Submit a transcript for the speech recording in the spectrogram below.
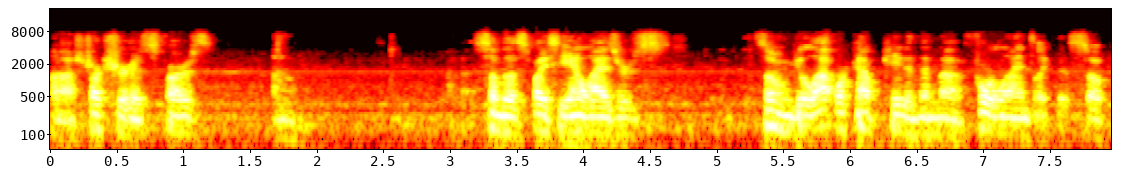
uh, structure as far as um, some of the spicy analyzers. Some of them get a lot more complicated than uh, four lines like this. So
